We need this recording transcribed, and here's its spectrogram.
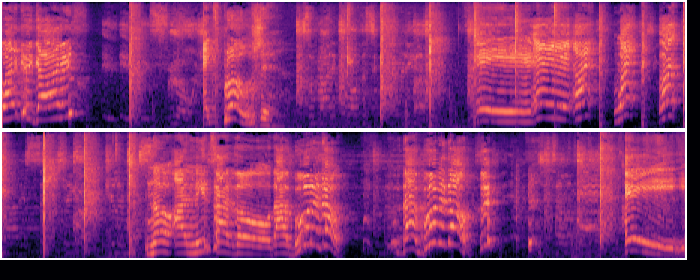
like it, guys. Explosion. No, Anitta though. That booty though. That booty though. hey,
